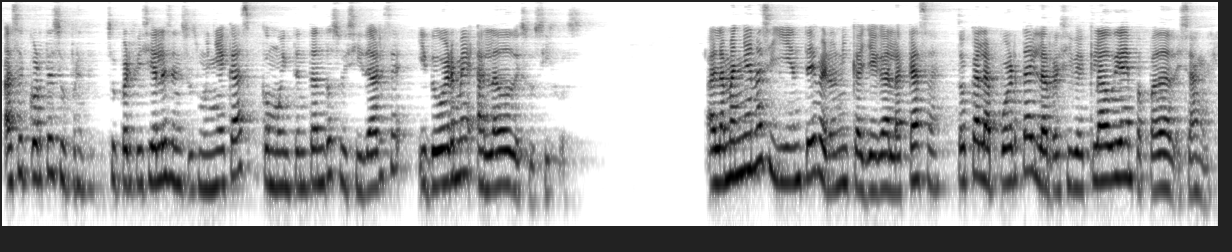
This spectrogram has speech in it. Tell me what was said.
hace cortes superficiales en sus muñecas, como intentando suicidarse, y duerme al lado de sus hijos. A la mañana siguiente, Verónica llega a la casa, toca la puerta y la recibe Claudia empapada de sangre.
